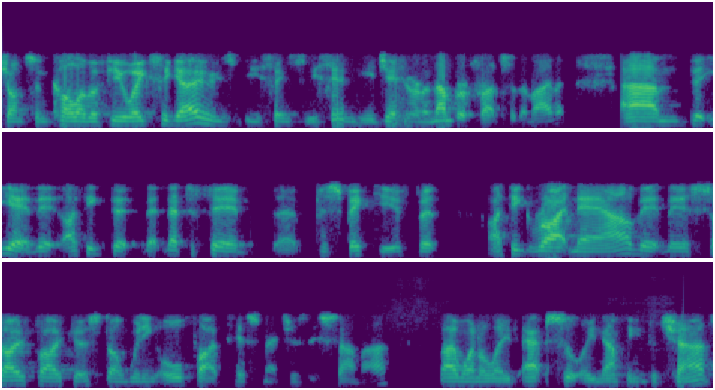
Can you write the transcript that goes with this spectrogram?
Johnson column a few weeks ago. Who's, he seems to be setting the agenda on a number of fronts at the moment. Um, but yeah, I think that, that that's a fair uh, perspective. But I think right now they're, they're so focused on winning all five Test matches this summer, they want to leave absolutely nothing to chance.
